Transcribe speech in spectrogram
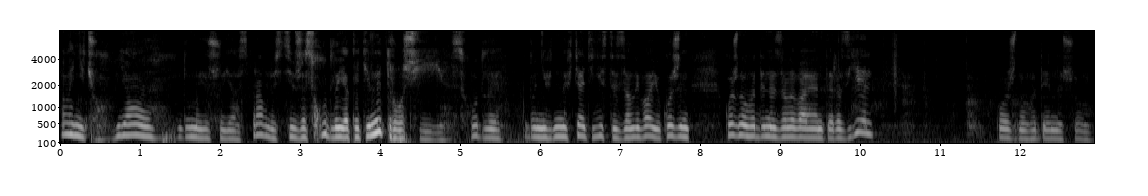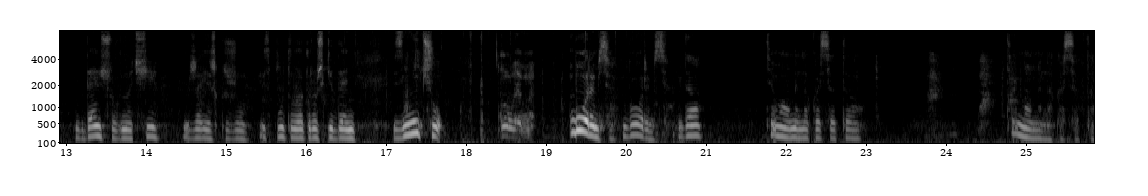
Але нічого, я думаю, що я справлюсь. Ці вже схудли, як і ті, не трош її. Схудли, бо не, не хочуть їсти, заливаю. Кожен, кожну годину заливаю антиразгель. Кожну годину, що вдень, що вночі. Вже я ж кажу, і сплутала трошки день з ніччю. Але ми боремося, боремося, да? Ти мамина косята. Ти мамина косята.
